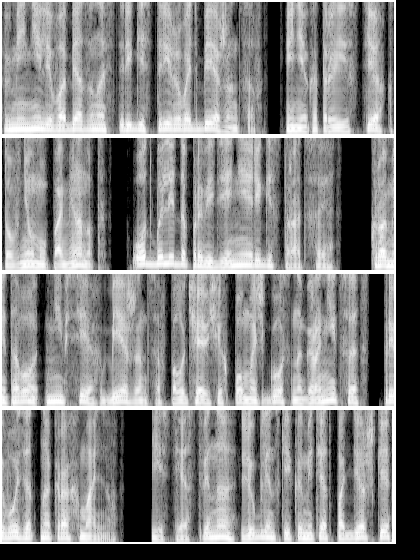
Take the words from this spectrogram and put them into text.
вменили в обязанность регистрировать беженцев, и некоторые из тех, кто в нем упомянут, отбыли до проведения регистрации. Кроме того, не всех беженцев, получающих помощь ГОС на границе, привозят на Крахмальну. Естественно, Люблинский комитет поддержки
